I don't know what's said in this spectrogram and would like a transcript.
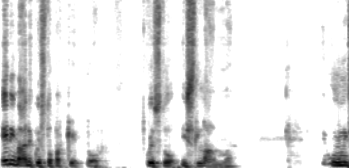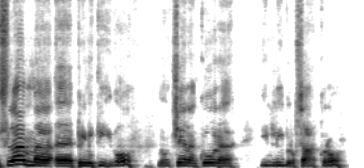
e rimane questo pacchetto, questo Islam. Un Islam eh, primitivo, non c'era ancora il libro sacro,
